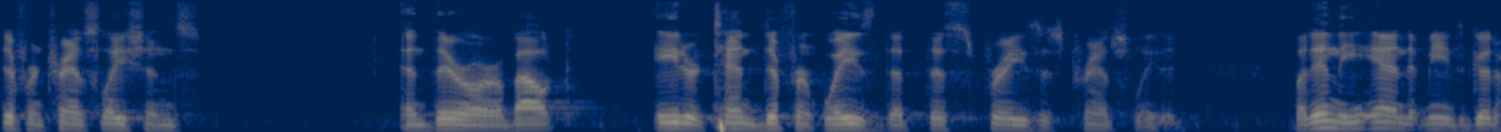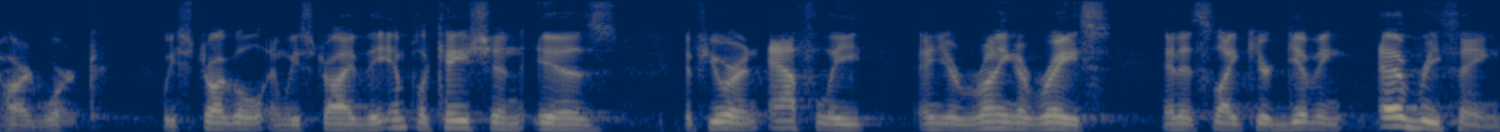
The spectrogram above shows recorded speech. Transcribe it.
different translations, and there are about eight or 10 different ways that this phrase is translated. but in the end, it means good hard work. We struggle and we strive. The implication is if you're an athlete and you're running a race and it's like you're giving everything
